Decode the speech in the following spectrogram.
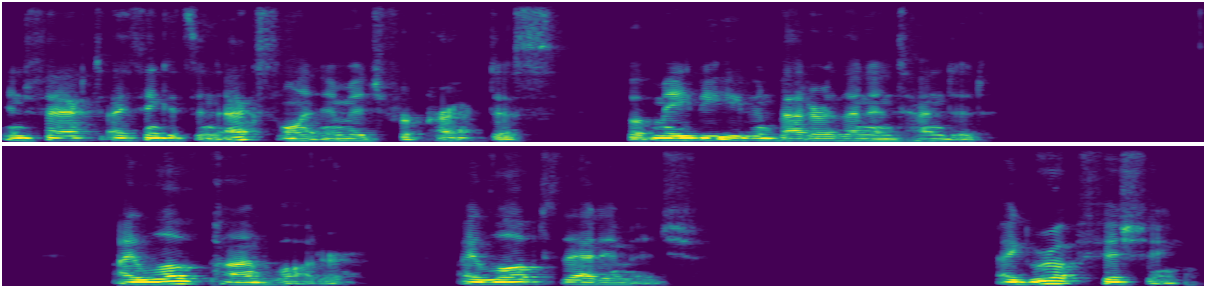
In fact, I think it's an excellent image for practice, but maybe even better than intended. I love pond water. I loved that image. I grew up fishing.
